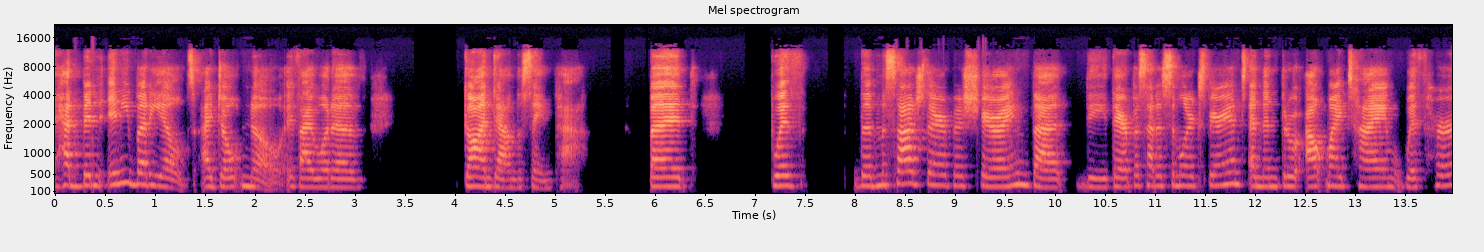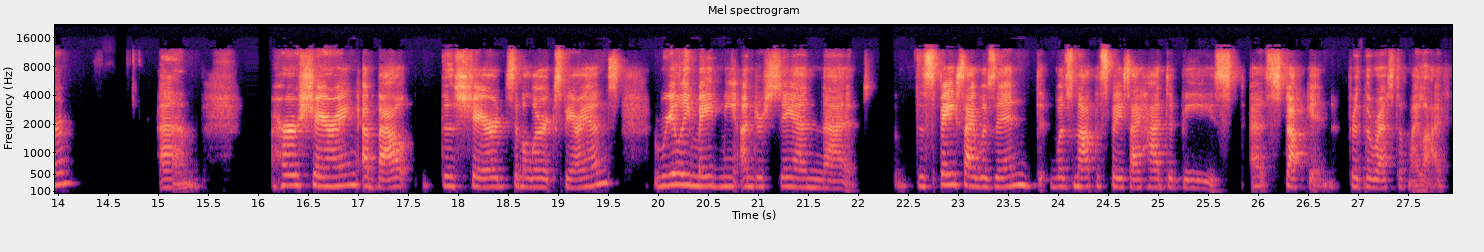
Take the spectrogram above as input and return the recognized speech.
had been anybody else, I don't know if I would have gone down the same path. But with the massage therapist sharing that the therapist had a similar experience, and then throughout my time with her, um, her sharing about the shared similar experience really made me understand that the space I was in was not the space I had to be st- uh, stuck in for the rest of my life.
